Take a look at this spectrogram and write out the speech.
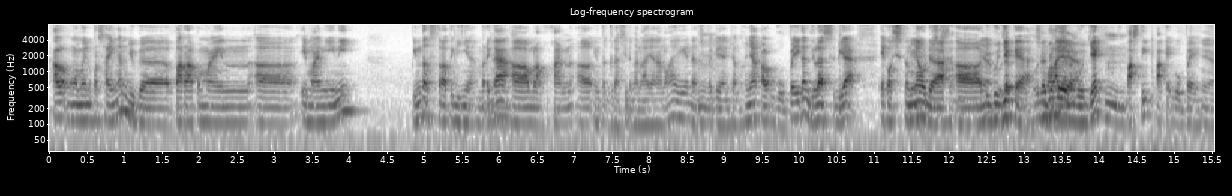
kalau ngomongin persaingan juga para pemain eh, e-money ini pinter strateginya. Mereka Hmm. eh, melakukan eh, integrasi dengan layanan lain dan sebagainya. Contohnya kalau GoPay kan jelas dia ekosistemnya Iya, udah eh, Ya, di Gojek udah- ya. udah Semua layanan ya. Gojek Hmm. pasti pakai GoPay. Iya.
